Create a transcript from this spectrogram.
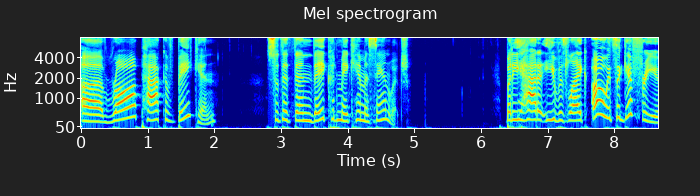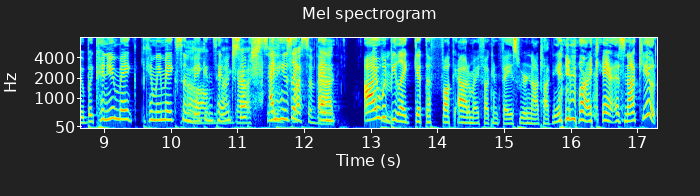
a raw pack of bacon so that then they could make him a sandwich. But he had it. He was like, "Oh, it's a gift for you. But can you make? Can we make some Oh bacon my sandwiches?" gosh. See, and he was like, and. Hmm. I would be like, "Get the fuck out of my fucking face. We are not talking anymore. I can't. It's not cute.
